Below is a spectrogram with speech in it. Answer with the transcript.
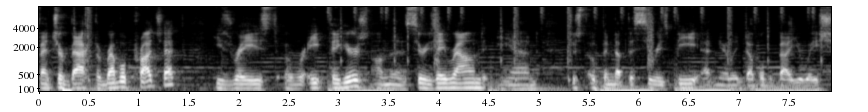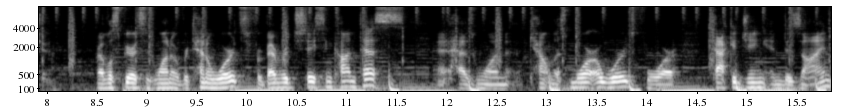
venture back the Revel project He's raised over eight figures on the Series A round and just opened up the Series B at nearly double the valuation. Revel Spirits has won over 10 awards for beverage tasting contests. It has won countless more awards for packaging and design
